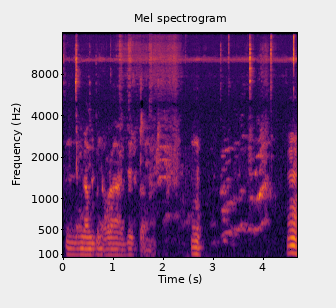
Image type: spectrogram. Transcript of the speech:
Hmm, ganggu orang aja ini. Hmm. Hmm.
